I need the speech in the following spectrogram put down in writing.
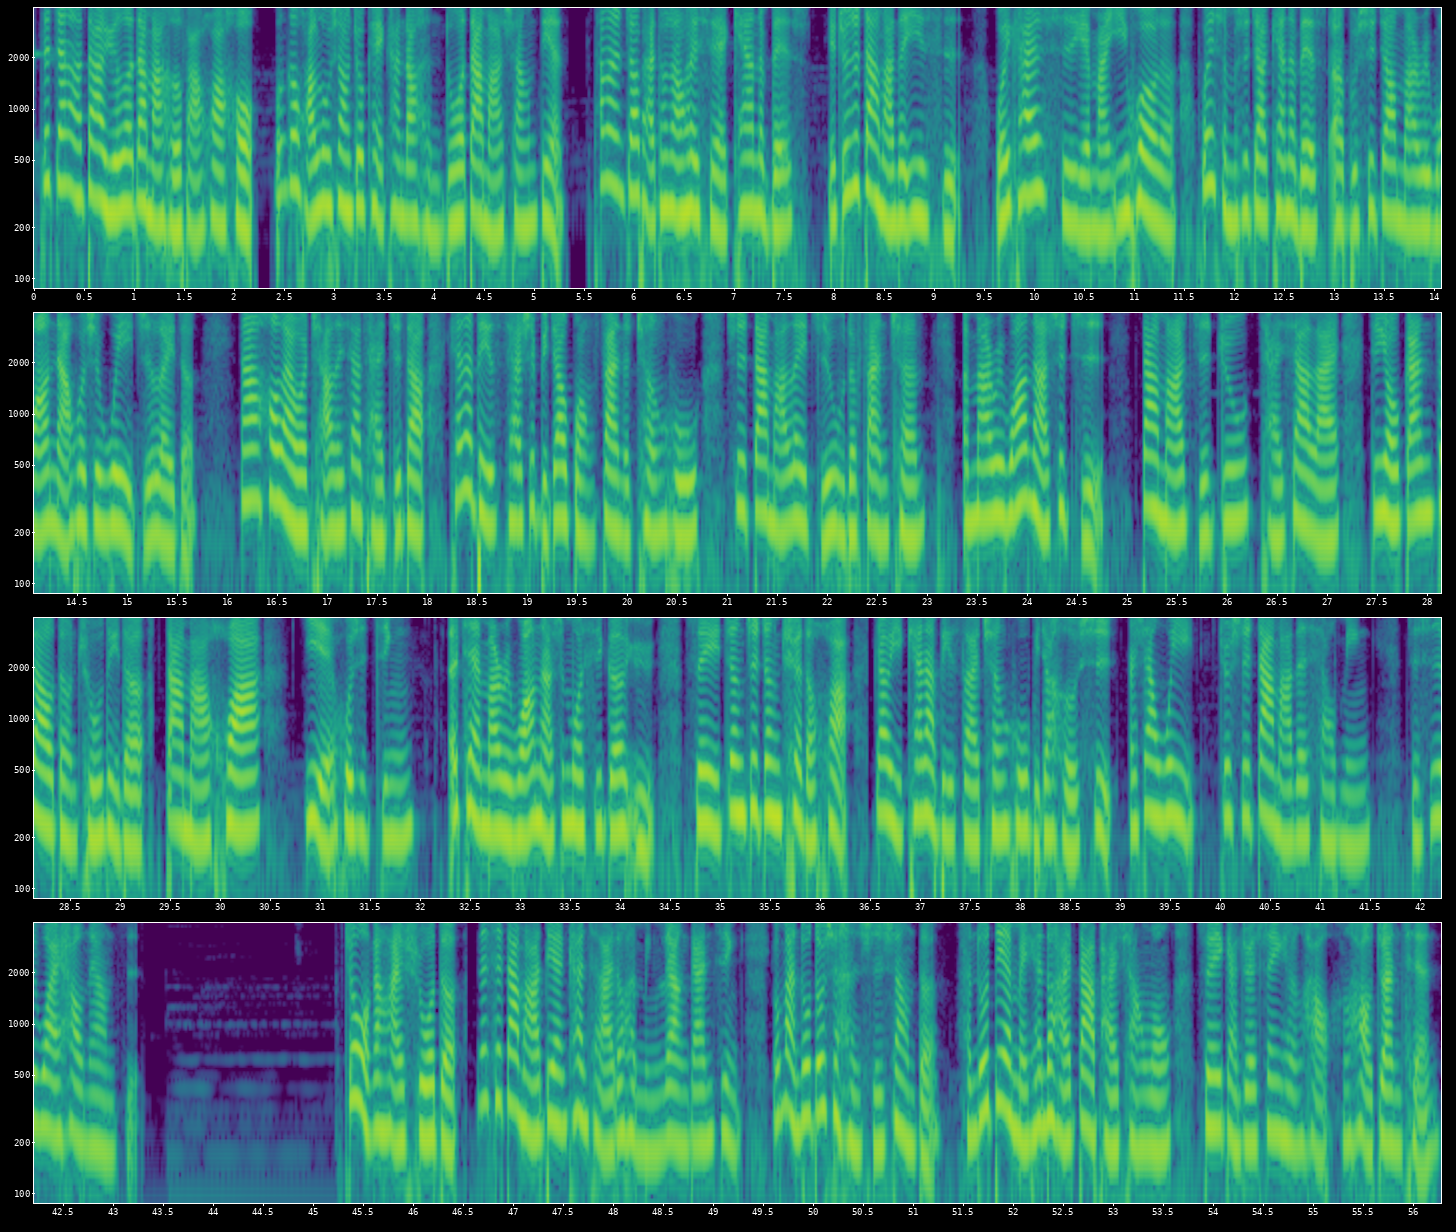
在加拿大娱乐大麻合法化后。温哥华路上就可以看到很多大麻商店，他们招牌通常会写 cannabis，也就是大麻的意思。我一开始也蛮疑惑的，为什么是叫 cannabis 而不是叫 marijuana 或是 weed 之类的？那后来我查了一下才知道，cannabis 才是比较广泛的称呼，是大麻类植物的泛称，而 marijuana 是指大麻植株采下来经由干燥等处理的大麻花叶或是茎。而且 marijuana 是墨西哥语，所以政治正确的话要以 cannabis 来称呼比较合适。而像 weed 就是大麻的小名，只是外号那样子。就我刚才说的，那些大麻店看起来都很明亮干净，有蛮多都是很时尚的，很多店每天都还大排长龙，所以感觉生意很好，很好赚钱。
